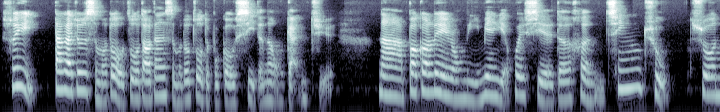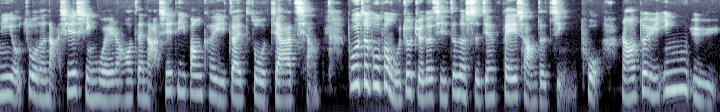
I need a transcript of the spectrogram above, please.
所以大概就是什么都有做到，但是什么都做的不够细的那种感觉。那报告内容里面也会写得很清楚。说你有做了哪些行为，然后在哪些地方可以再做加强。不过这部分我就觉得其实真的时间非常的紧迫，然后对于英语、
